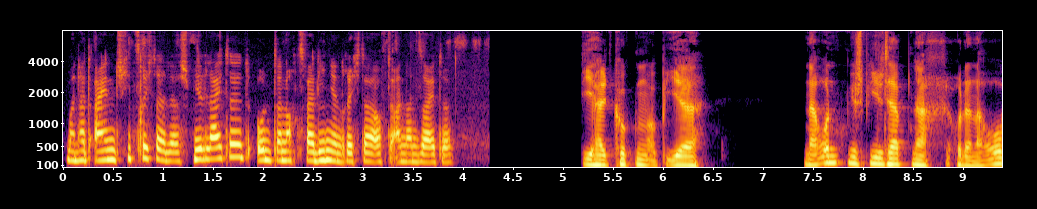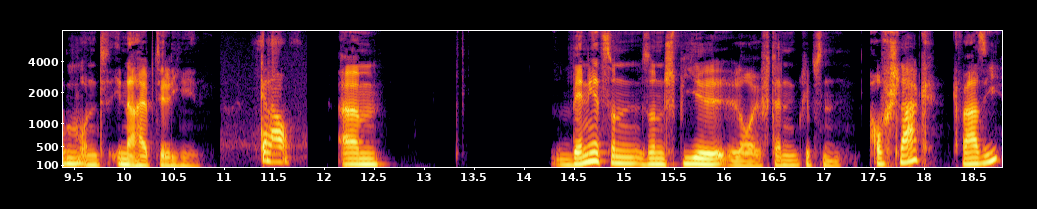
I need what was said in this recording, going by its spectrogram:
Man hat einen Schiedsrichter, der das Spiel leitet und dann noch zwei Linienrichter auf der anderen Seite. Die halt gucken, ob ihr nach unten gespielt habt, nach oder nach oben und innerhalb der Linien. Genau. Ähm, wenn jetzt so ein, so ein Spiel läuft, dann gibt es einen Aufschlag quasi.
